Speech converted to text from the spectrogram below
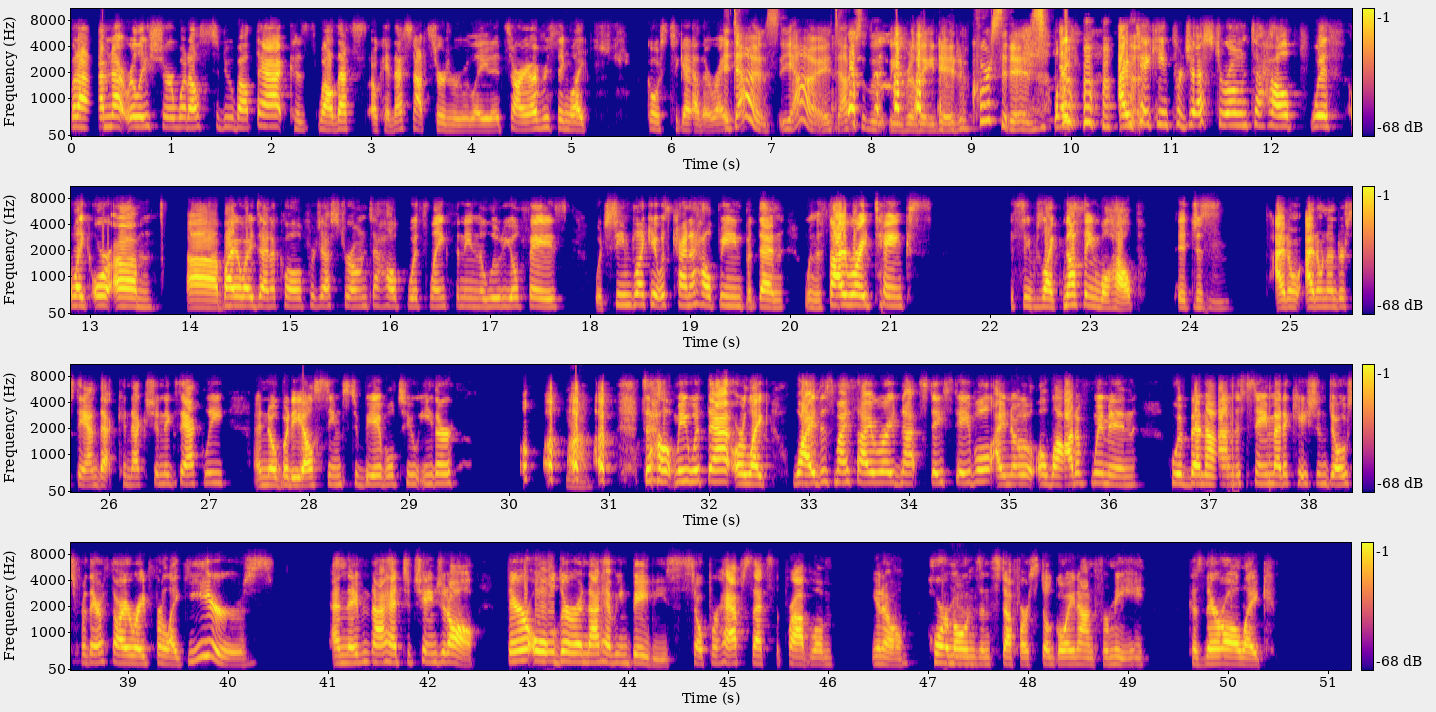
But I'm not really sure what else to do about that because, well, that's okay. That's not surgery related. Sorry, everything like goes together, right? It does. Yeah, it's absolutely related. Of course it is. like I'm taking progesterone to help with like or um uh bioidentical progesterone to help with lengthening the luteal phase, which seemed like it was kind of helping, but then when the thyroid tanks, it seems like nothing will help. It just mm-hmm. I don't I don't understand that connection exactly and nobody else seems to be able to either. yeah. to help me with that or like why does my thyroid not stay stable i know a lot of women who have been on the same medication dose for their thyroid for like years and they've not had to change at all they're older and not having babies so perhaps that's the problem you know hormones and stuff are still going on for me because they're all like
